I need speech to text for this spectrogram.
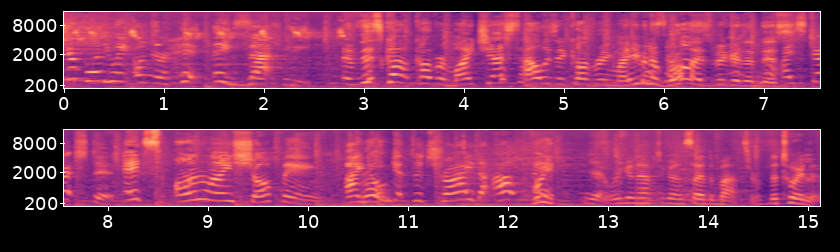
Put your body weight on your hip. Exactly. If this can't cover my chest, how is it covering my? Even a bra is bigger than this. I stretched it. It's online shopping. I Bro. don't get to try the outfit. Wait. Yeah, we're gonna have to go inside the bathroom, the toilet.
